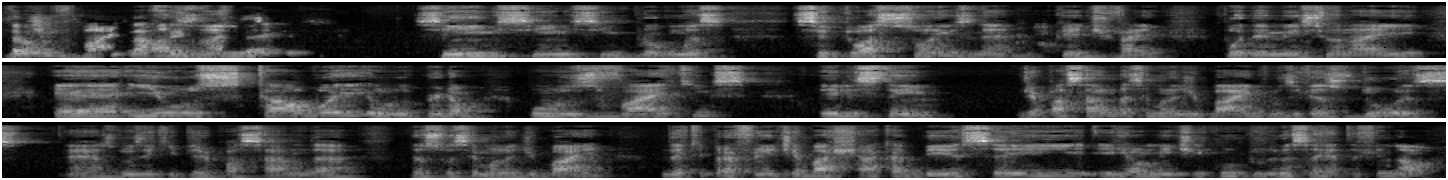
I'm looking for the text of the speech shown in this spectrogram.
Também, a gente vai falar dos Lions. Sim, sim, sim. Por algumas situações, né? Que a gente vai poder mencionar aí. É, e os Cowboys, perdão, os Vikings eles têm já passaram da semana de bye, inclusive as duas, é, as duas equipes já passaram da, da sua semana de bye. Daqui para frente é baixar a cabeça e, e, realmente ir com tudo nessa reta final.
